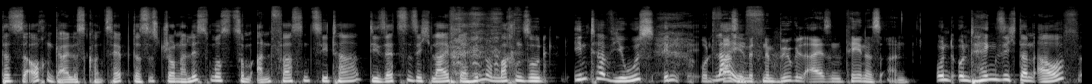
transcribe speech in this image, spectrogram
das ist auch ein geiles Konzept. Das ist Journalismus zum Anfassen, Zitat. Die setzen sich live dahin und machen so Interviews in Und live fassen mit einem Bügeleisen Penis an. und und hängen sich dann auf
